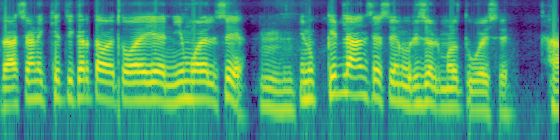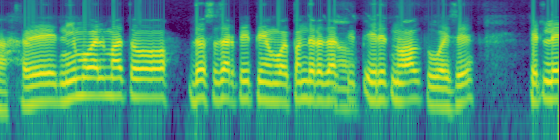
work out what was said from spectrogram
રાસાયણિક ખેતી કરતા હોય તો એ નીમ ઓઇલ છે. એનું કેટલા અંશે છે એનું રિઝલ્ટ મળતું હોય છે? હા હવે નીમ ઓઇલમાં તો દસ હજાર પીપીએમ હોય પંદર હજાર એ રીતનું આવતું હોય છે. એટલે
